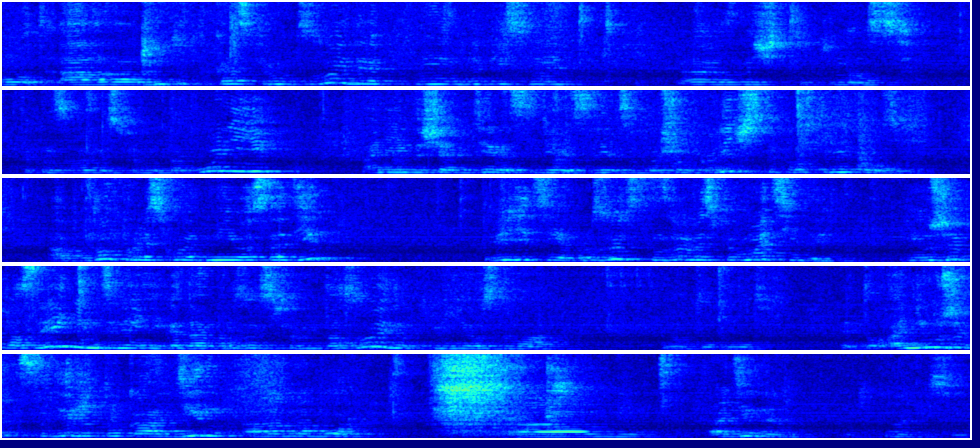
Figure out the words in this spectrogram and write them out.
вот. А ну, тут как раз сперматозоиды написаны. Э, Значит, тут у нас так называемые сперматогонии. Они вначале делятся, делятся, делятся в большом количестве, просто митозом. А потом происходит миоз 1, видите, и образуются так называемые сперматиды. И уже в последнем делении, когда образуются сперматозоиды, вот миоз 2, вот это вот, это, они уже содержат только один а, набор, ам, один М, вот тут написано.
